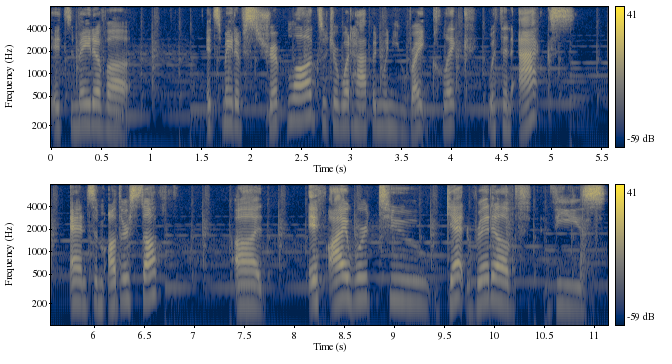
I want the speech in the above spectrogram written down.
it's made of a... It's made of strip logs, which are what happen when you right-click with an axe. And some other stuff. Uh, if I were to get rid of these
